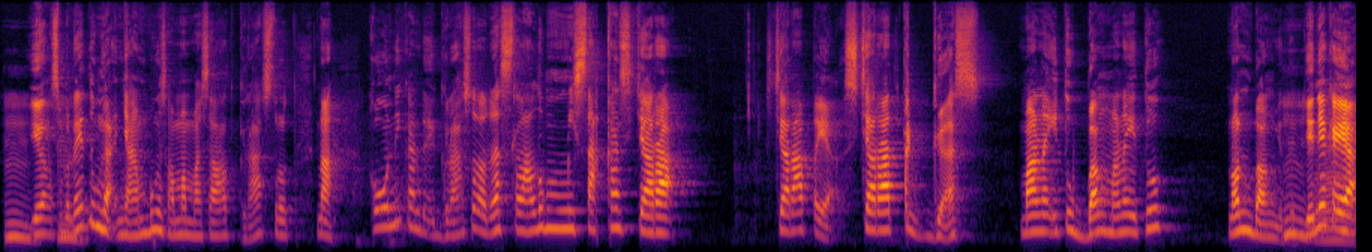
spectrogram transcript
Hmm. Yang sebenarnya itu nggak nyambung sama masyarakat grassroots. Nah keunikan dari grassroots adalah selalu memisahkan secara secara apa ya? Secara tegas mana itu bank, mana itu non bank gitu. Jadi kayak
